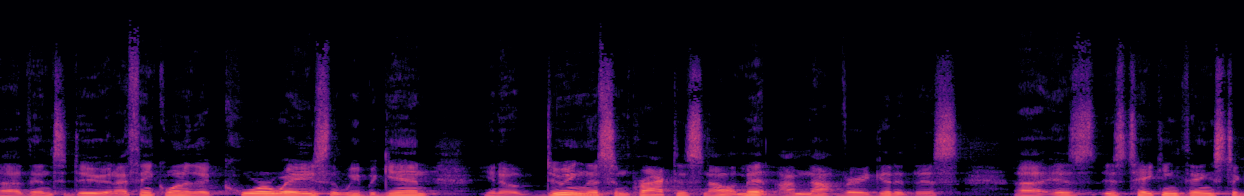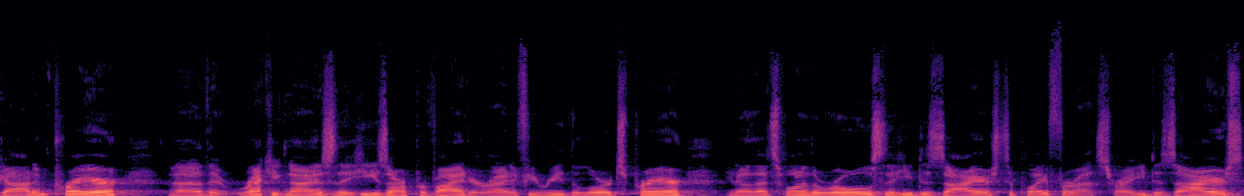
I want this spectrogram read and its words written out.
uh, than to do. And I think one of the core ways that we begin you know, doing this in practice, and I'll admit I'm not very good at this, uh, is, is taking things to God in prayer uh, that recognize that He's our provider, right? If you read the Lord's Prayer, you know, that's one of the roles that He desires to play for us, right? He desires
